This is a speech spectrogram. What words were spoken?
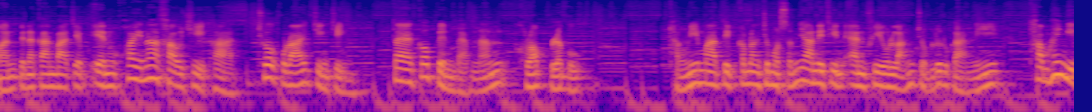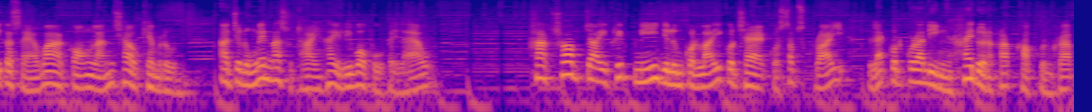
มันเป็นอาการบาดเจ็บเอ็นไขว้หน้าเข่าฉีกขาด โชคร้ายจริง ๆ แต่ก็เป็นแบบนั้นครอประบุทั้งนี้มาติบกำลังจะหมดสัญญาในทีมแอนฟิลด์หลังจบฤดูกาลนี้ทำให้มีกระแสว่ากองหลังชาวแคมรูนอาจจะลงเล่นนัดสุดท้ายให้ลิเวอร์พูลไปแล้ว หากชอบใจคลิปนี้อย่าลืมกดไลค์ กดแชร์ กด Subscribe และกดกระดิ่งให้ด้วยนะครับ ขอบคุณครับ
